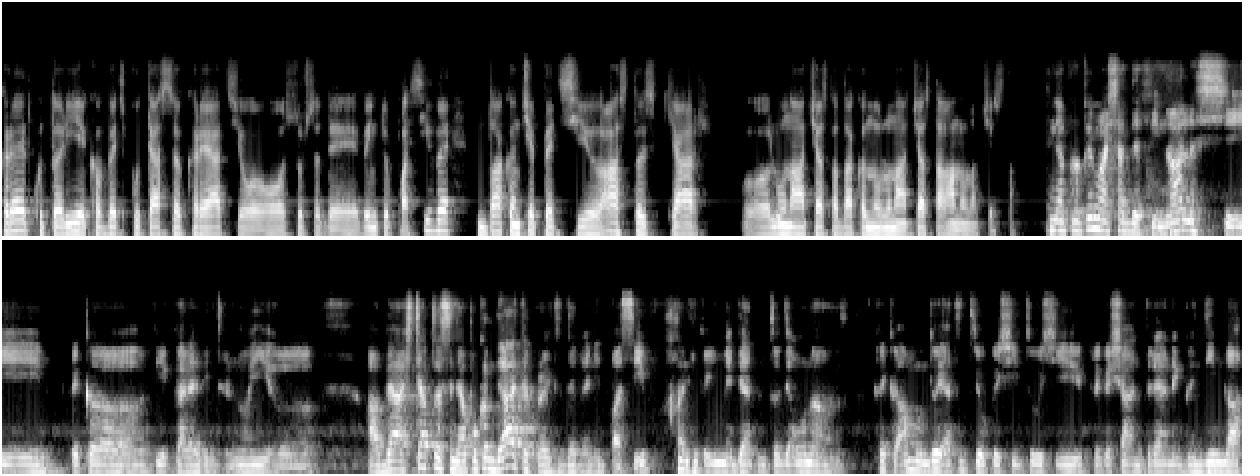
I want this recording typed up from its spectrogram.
cred cu tărie că veți putea să creați o, o sursă de venituri pasive dacă începeți uh, astăzi, chiar uh, luna aceasta, dacă nu luna aceasta, anul acesta. Ne apropiem așa de final și cred că fiecare dintre noi uh, abia așteaptă să ne apucăm de alte proiecte de venit pasiv, adică imediat întotdeauna cred că amândoi, atât eu cât și tu și cred că și Andreea, ne gândim la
